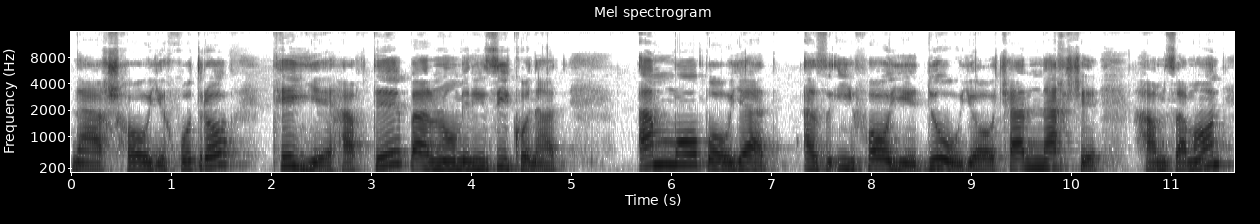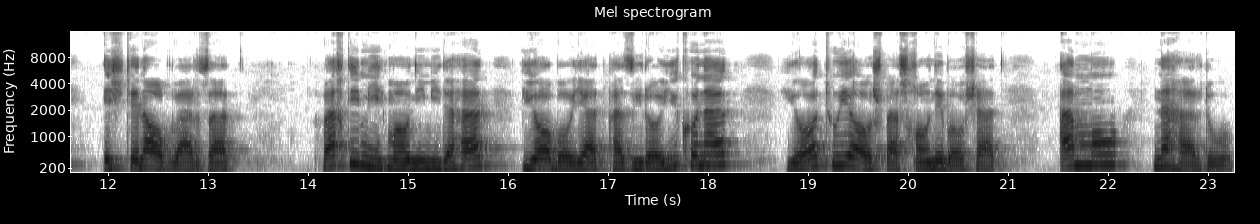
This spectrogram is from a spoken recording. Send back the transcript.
نقش های خود را طی هفته برنامه ریزی کند. اما باید از ایفای دو یا چند نقش همزمان اجتناب ورزد. وقتی میهمانی می‌دهد یا باید پذیرایی کند یا توی آشپزخانه باشد اما نه هر دو.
